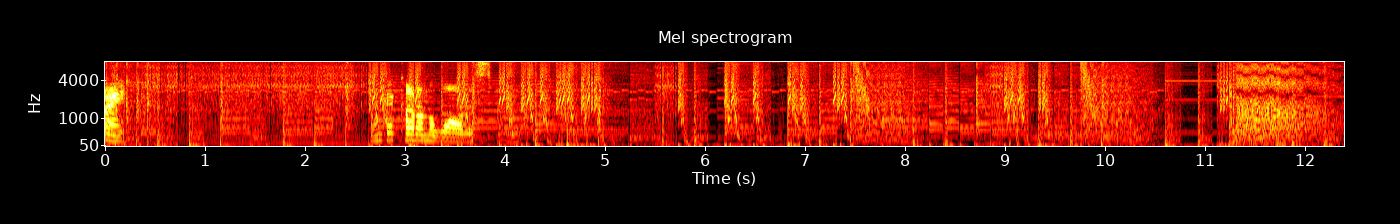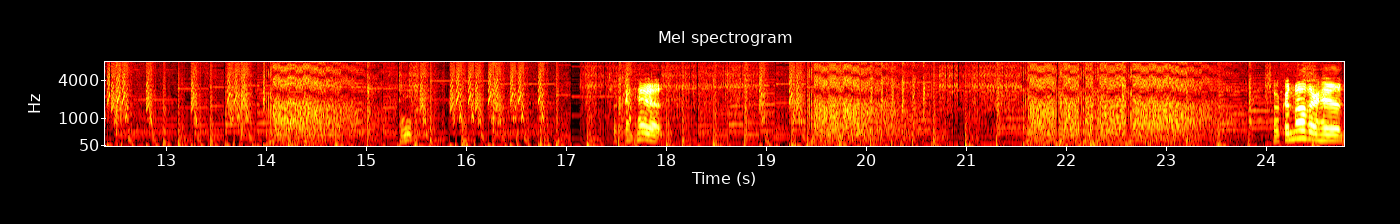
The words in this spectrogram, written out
Alright. Don't get caught on the wall this time. Took another hit.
